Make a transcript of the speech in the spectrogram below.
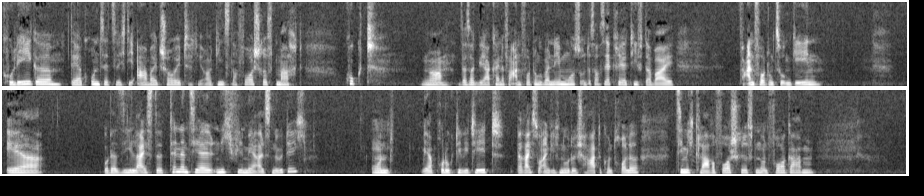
Kollege, der grundsätzlich die Arbeit scheut, ja, Dienst nach Vorschrift macht, guckt, ja, dass er ja keine Verantwortung übernehmen muss und ist auch sehr kreativ dabei, Verantwortung zu umgehen. Er oder sie leistet tendenziell nicht viel mehr als nötig. Und ja, Produktivität erreichst du eigentlich nur durch harte Kontrolle, ziemlich klare Vorschriften und Vorgaben.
